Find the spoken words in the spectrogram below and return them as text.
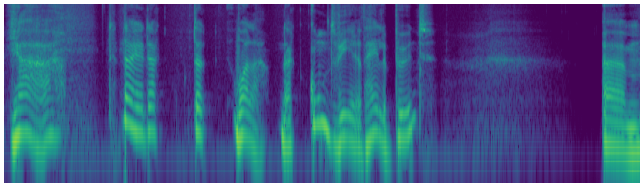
ja, nou ja, daar, daar, voilà, daar komt weer het hele punt. Ehm,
